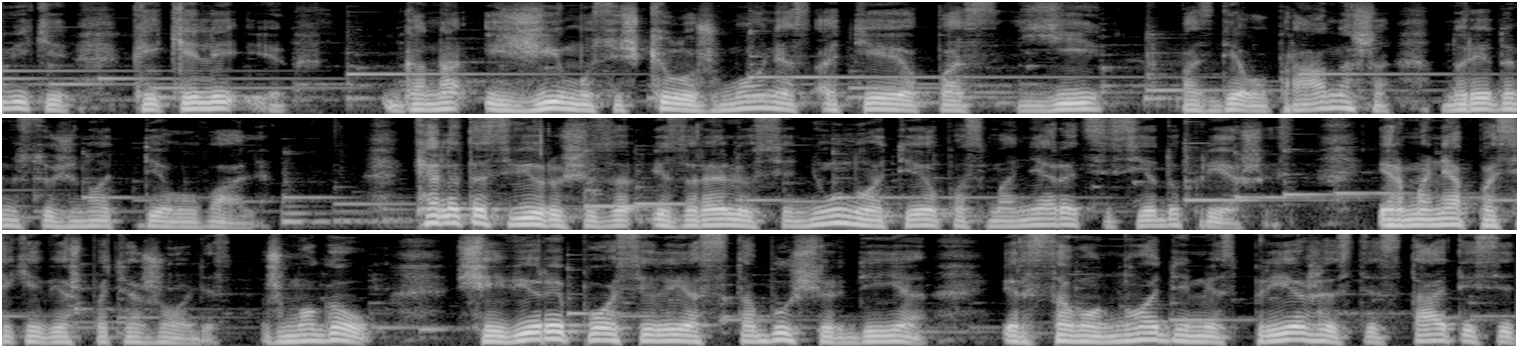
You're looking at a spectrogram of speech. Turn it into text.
įvykį, kai keli gana įžymus iškilų žmonės atėjo pas jį, pas Dievo pranašą, norėdami sužinoti Dievo valią. Keletas vyrų iš Izraelio seniūnų atėjo pas mane ir atsisėdo priešais. Ir mane pasiekė viešpatė žodis. Žmogau, šie vyrai posėlėje stabu širdyje ir savo nuodėmės priežastį statėsi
